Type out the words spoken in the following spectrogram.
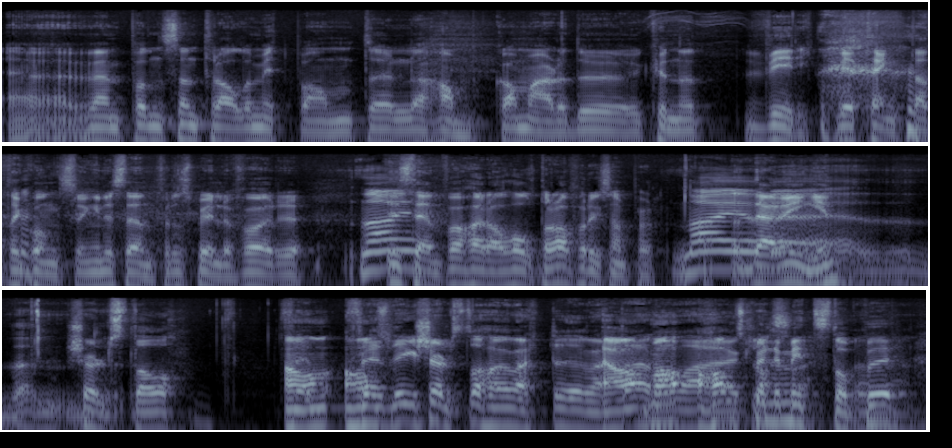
Hvem på den sentrale midtbanen til HamKam er det du kunne virkelig tenkt deg til Kongsvinger istedenfor å spille for for Harald Holter, da, f.eks.? Det er jo ingen. Sjølstad, da. Han, han, Fredrik Sjølstad har jo vært, vært ja, der. han, han spiller klasse. midtstopper. Men,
